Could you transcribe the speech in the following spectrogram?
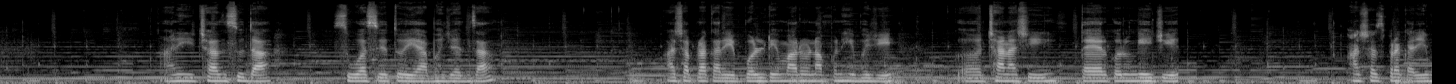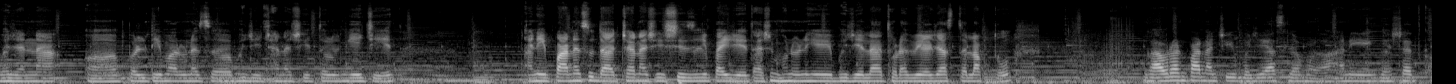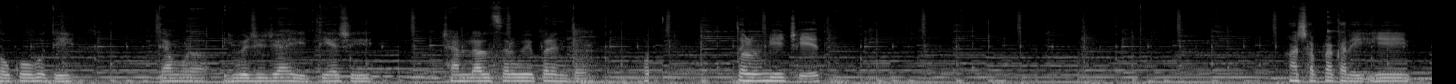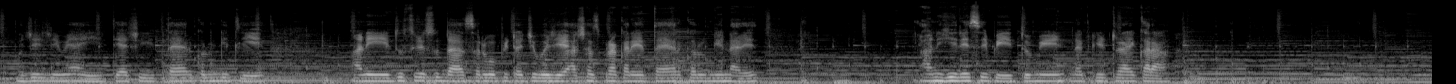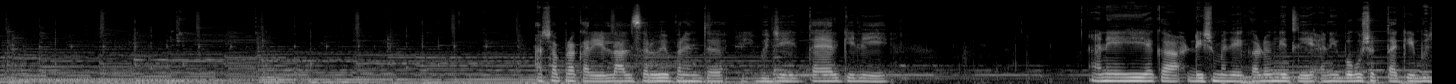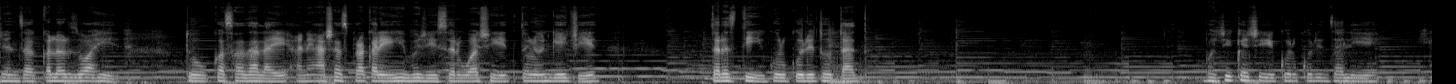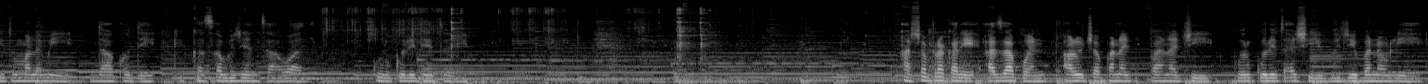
आणि छानसुद्धा सुवास येतो या भज्यांचा. अशा प्रकारे पलटी मारून आपण ही भजी छान अशी तयार करून घ्यायची. अशाच प्रकारे भज्यांना पलटी मारूनच भजी छान अशी तळून घ्यायची आहेत. आणि पानंसुद्धा छान अशी शिजली पाहिजेत असे म्हणून हे भजीला थोडा वेळ जास्त लागतो. गावरान पानाची भजी असल्यामुळं आणि घशात खवखव होते. त्यामुळं ही भजी जी आहे ती अशी छान लालसर होईपर्यंत तळून घ्यायची आहेत. अशा प्रकारे ही भजी जी मी आहे ती अशी तयार करून घेतली आहेत. आणि दुसरीसुद्धा सर्व पिठाची भजे अशाच प्रकारे तयार करून घेणार आहेत. आणि ही रेसिपी तुम्ही नक्की ट्राय करा. अशा प्रकारे लालसर होईपर्यंत ही भजी तयार केली. आहे आणि ही एका डिशमध्ये काढून घेतली. आणि बघू शकता की भज्यांचा कलर जो आहे तो कसा झाला आहे आणि अशाच प्रकारे ही भजी सर्व अशी तळून घ्यायची. तरच ती कुरकुरीत होतात. भजी कशी कुरकुरीत झाली आहे ही तुम्हाला मी दाखवते की कसा भज्यांचा आवाज कुरकुरीत येतो आहे अशा प्रकारे आज आपण आळूच्या पाना पानाची कुरकुरीत अशी भजी बनवली आहे.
